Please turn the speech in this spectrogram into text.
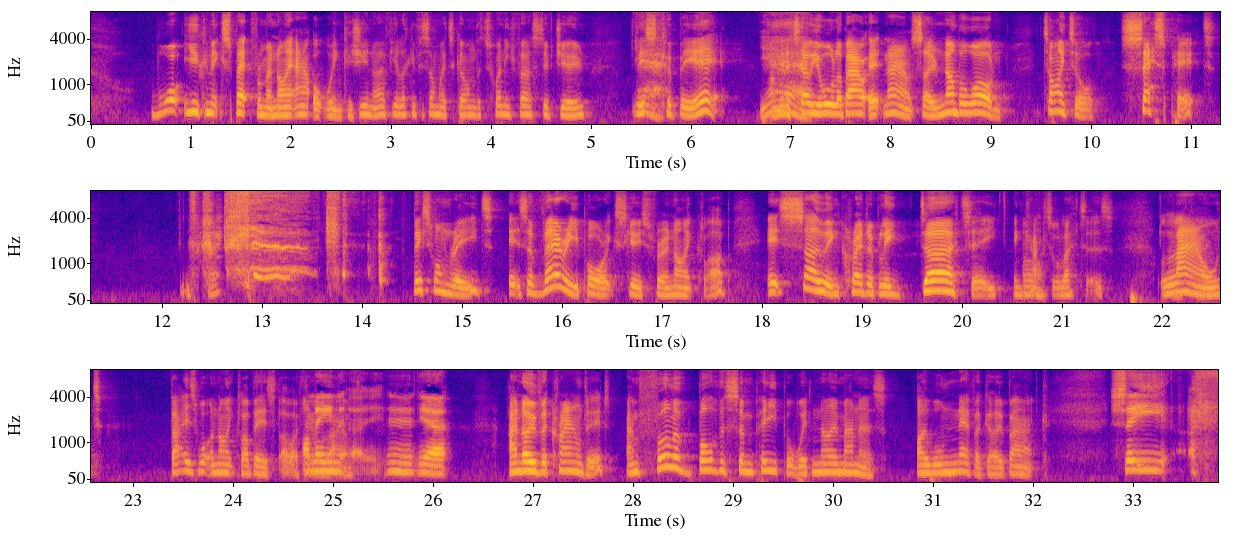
what you can expect from a night out at Winkers. You know, if you're looking for somewhere to go on the 21st of June, this Yeah. could be it. I'm going to tell you all about it now. So, number one, title Cesspit. Okay. this one reads It's a very poor excuse for a nightclub. It's so incredibly dirty in Oh. capital letters, loud. That is what a nightclub is, though. I, feel I mean, uh, mm, yeah. And overcrowded and full of bothersome people with no manners. I will never go back. See,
